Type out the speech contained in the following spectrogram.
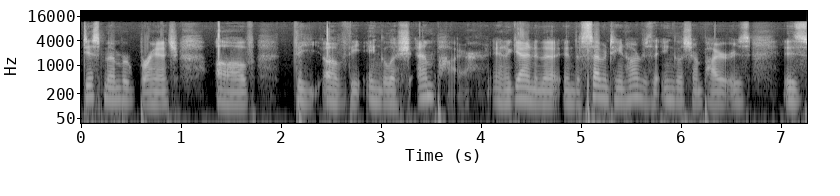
dismembered branch of the of the English Empire. And again, in the in the 1700s, the English Empire is is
